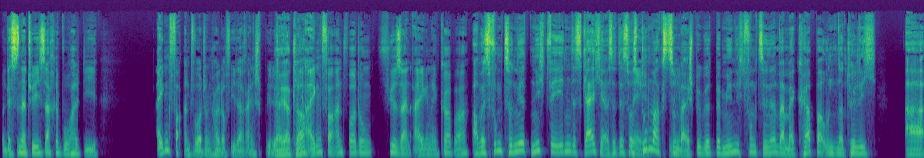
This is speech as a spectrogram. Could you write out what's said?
Und das ist natürlich Sache, wo halt die Eigenverantwortung halt auch wieder reinspielt. Ja, ja, Die klar. Eigenverantwortung für seinen eigenen Körper. Aber es funktioniert nicht für jeden das Gleiche. Also das, was Nee, du magst zum nee. Beispiel, wird bei mir nicht funktionieren, weil mein Körper und natürlich äh,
